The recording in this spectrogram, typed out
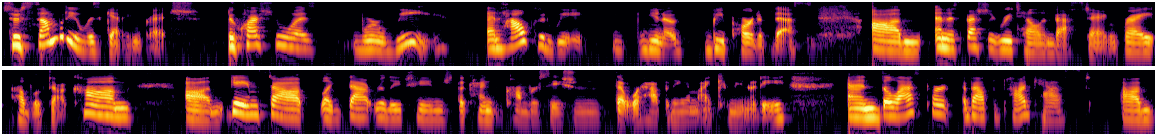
So somebody was getting rich. The question was were we? And how could we you know be part of this? Um, and especially retail investing right? Public.com um, gamestop like that really changed the kinds of conversations that were happening in my community. And the last part about the podcast um,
